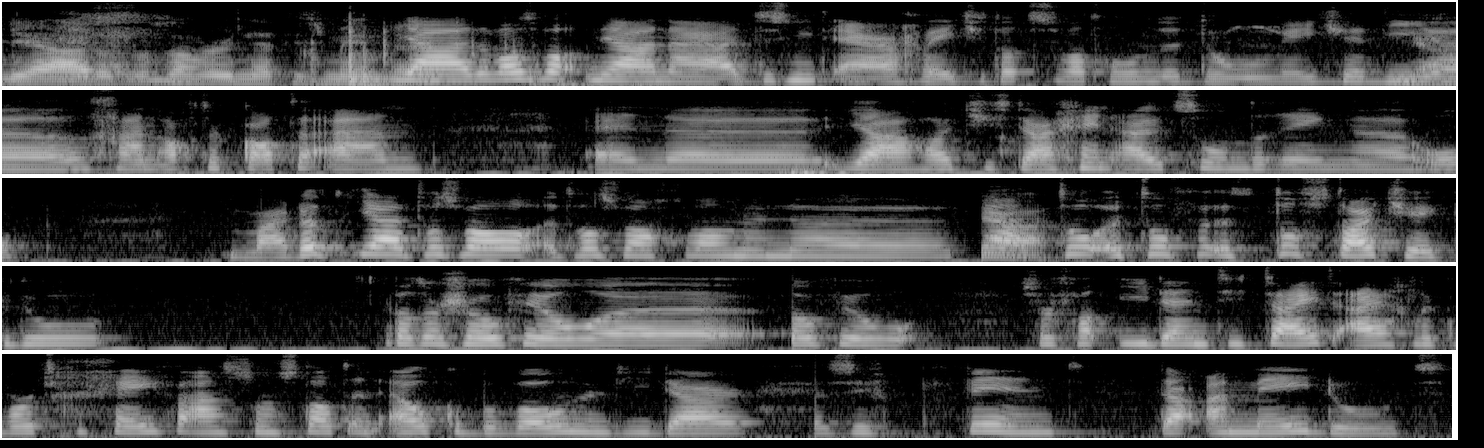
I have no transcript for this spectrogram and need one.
Ja, dat was dan weer net iets minder. Ja, dat was wel, ja, nou ja, het is niet erg, weet je. Dat is wat honden doen, weet je. Die Ja. eh, gaan achter katten aan. En eh, ja, had je daar geen uitzondering eh, op. Maar dat, ja, het was wel, het was wel gewoon een eh, ja. Ja. to- tof, een tof stadje. Ik bedoel, dat er zoveel, eh, zoveel soort van identiteit eigenlijk wordt gegeven aan zo'n stad. En elke bewoner die daar zich bevindt, daaraan meedoet.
